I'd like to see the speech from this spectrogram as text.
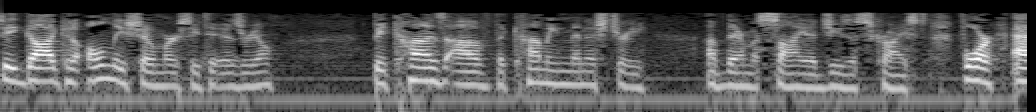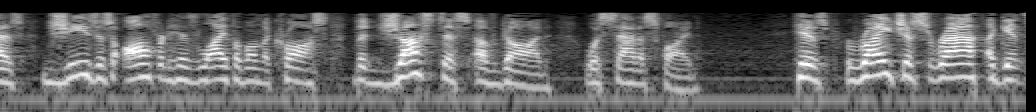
see God could only show mercy to Israel because of the coming ministry of their Messiah, Jesus Christ. For as Jesus offered his life upon the cross, the justice of God was satisfied. His righteous wrath against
